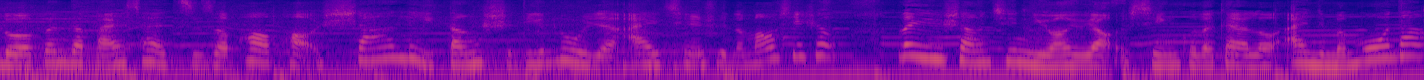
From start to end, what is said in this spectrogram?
裸奔的白菜、紫色泡泡、沙粒、当时的路人、爱潜水的猫先生、为上期女网友要辛苦的盖楼，爱你们么么哒！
